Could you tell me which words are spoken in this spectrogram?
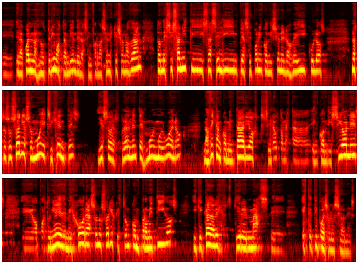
eh, de la cual nos nutrimos también de las informaciones que ellos nos dan, donde se sanitiza, se limpia, se pone en condiciones los vehículos. Nuestros usuarios son muy exigentes, y eso realmente es muy, muy bueno. Nos dejan comentarios si el auto no está en condiciones, eh, oportunidades de mejora. Son usuarios que están comprometidos y que cada vez quieren más eh, este tipo de soluciones.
